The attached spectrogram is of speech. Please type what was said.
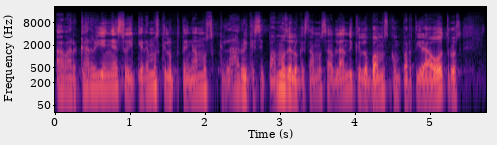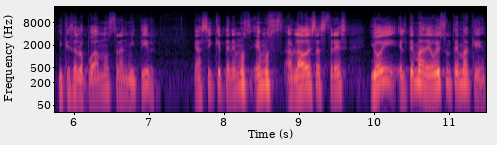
abarcar bien eso y queremos que lo tengamos claro y que sepamos de lo que estamos hablando y que lo podamos compartir a otros y que se lo podamos transmitir. Así que tenemos, hemos hablado de esas tres y hoy el tema de hoy es un tema que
